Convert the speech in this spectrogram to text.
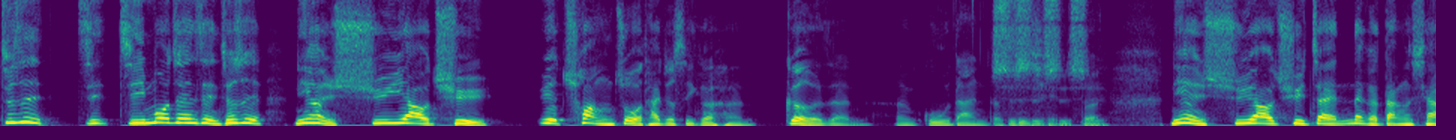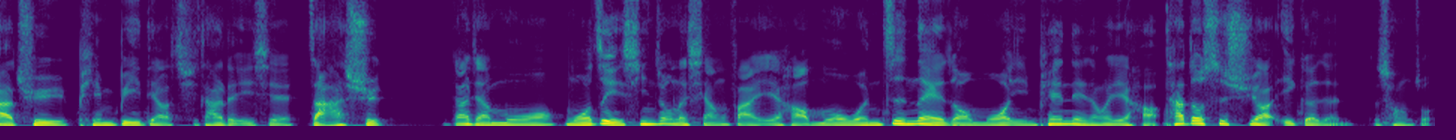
就是寂寂寞这件事情，就是你很需要去，因为创作它就是一个很。个人很孤单的事情，是是是是，你很需要去在那个当下去屏蔽掉其他的一些杂讯。刚刚讲磨磨自己心中的想法也好，磨文字内容、磨影片内容也好，它都是需要一个人的创作。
